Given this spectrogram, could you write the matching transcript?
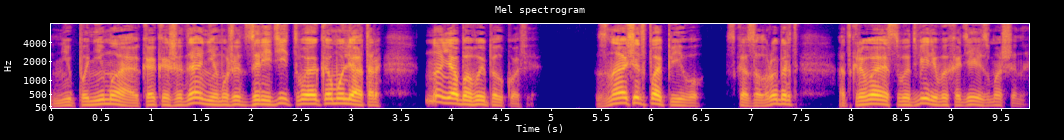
Не понимаю, как ожидание может зарядить твой аккумулятор, но я бы выпил кофе. Значит, по пиву, сказал Роберт, открывая свою дверь и выходя из машины.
